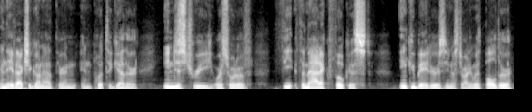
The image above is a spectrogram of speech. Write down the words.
And they've actually gone out there and, and put together industry or sort of the- thematic focused incubators, you know, starting with Boulder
